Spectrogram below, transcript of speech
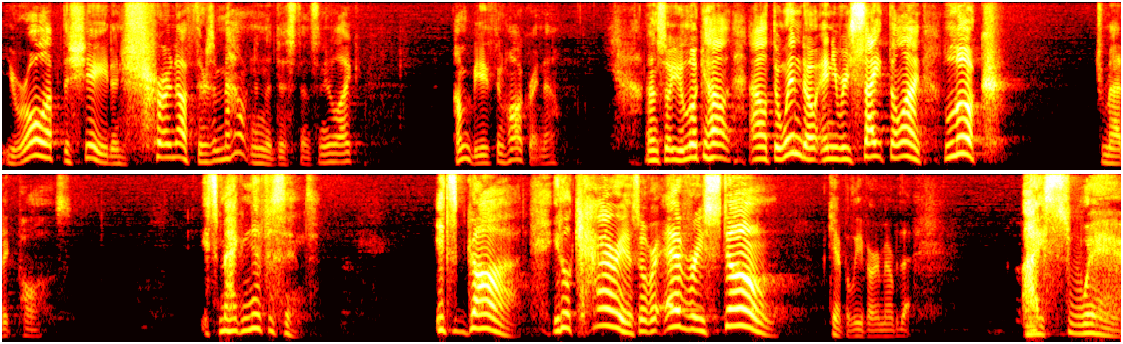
You roll up the shade, and sure enough, there's a mountain in the distance. And you're like, I'm to be Ethan Hawke right now. And so you look out, out the window and you recite the line Look, dramatic pause. It's magnificent. It's God. It'll carry us over every stone. can't believe I remember that. I swear.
